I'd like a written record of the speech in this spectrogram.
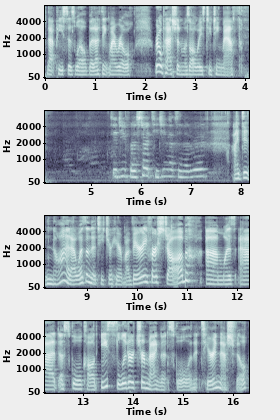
that piece as well. But I think my real, real passion was always teaching math. Did you first start teaching at St. Edward? I did not. I wasn't a teacher here. My very first job um, was at a school called East Literature Magnet School, and it's here in Nashville.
